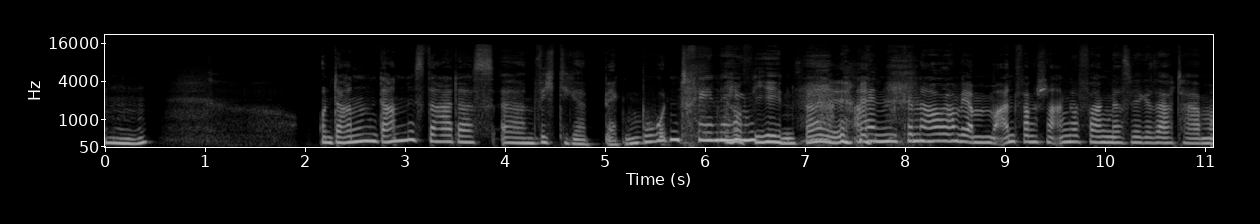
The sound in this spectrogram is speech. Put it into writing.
Mhm. Und dann, dann ist da das ähm, wichtige Beckenbodentraining. Auf jeden Fall. Ein, genau, haben wir am Anfang schon angefangen, dass wir gesagt haben,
